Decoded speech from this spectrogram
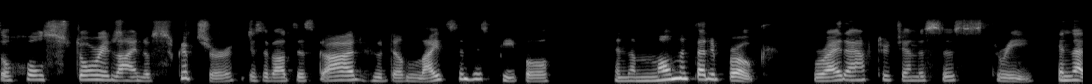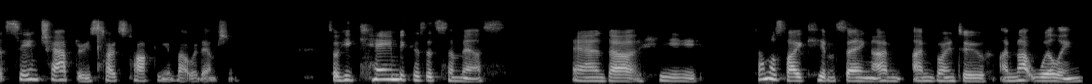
the whole storyline of scripture is about this God who delights in his people. And the moment that it broke, right after Genesis 3, in that same chapter, he starts talking about redemption. So he came because it's a mess. And uh, he, it's almost like him saying, I'm, I'm going to, I'm not willing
